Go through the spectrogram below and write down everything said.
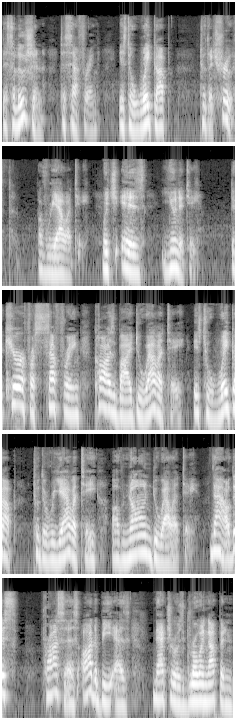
The solution to suffering is to wake up to the truth of reality, which is unity. The cure for suffering caused by duality is to wake up to the reality of non duality. Now, this process ought to be as natural as growing up and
